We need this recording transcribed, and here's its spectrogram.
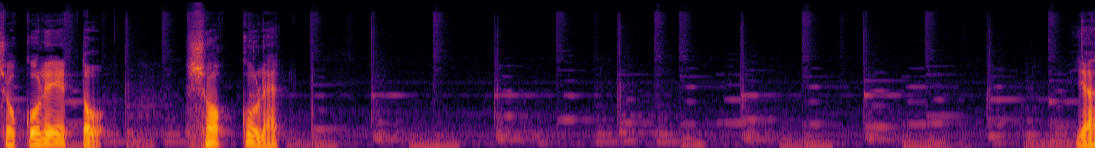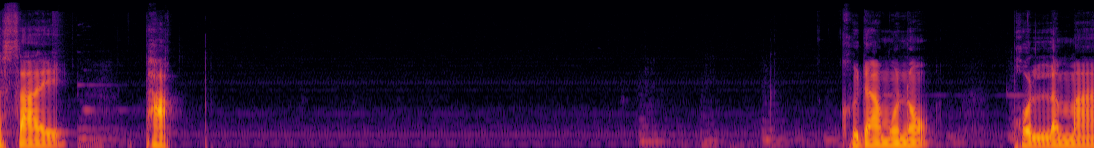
ช็อกโกแลตช็อกโกแลตยาไซผัก คุดาโมโนผลไม้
